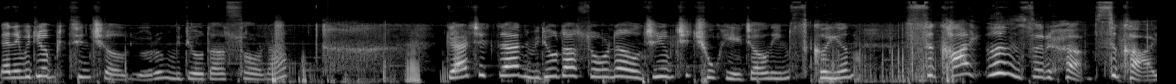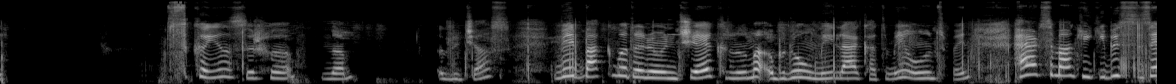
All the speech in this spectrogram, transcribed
yani video bitince alıyorum videodan sonra. Gerçekten videodan sonra alacağım için çok heyecanlıyım. Sky'ın Sky'ın zırhı. Sky. Sky'ın zırhını alacağız. Ve bakmadan önce kanalıma abone olmayı, like atmayı unutmayın. Her zamanki gibi size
